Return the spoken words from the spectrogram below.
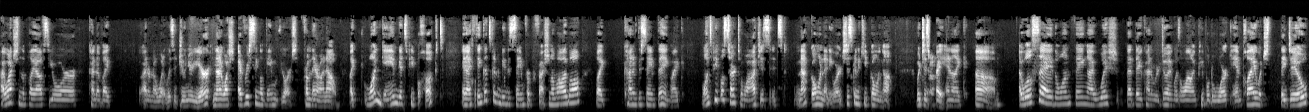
I watched in the playoffs your kind of like I don't know what it was, a junior year, and then I watched every single game of yours from there on out. Like one game gets people hooked, and I think that's going to be the same for professional volleyball. Like kind of the same thing. Like once people start to watch, it's it's not going anywhere. It's just going to keep going up, which is great. And like um, I will say the one thing I wish that they kind of were doing was allowing people to work and play, which they do,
